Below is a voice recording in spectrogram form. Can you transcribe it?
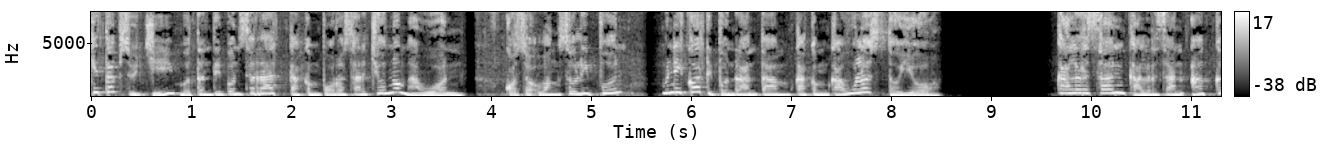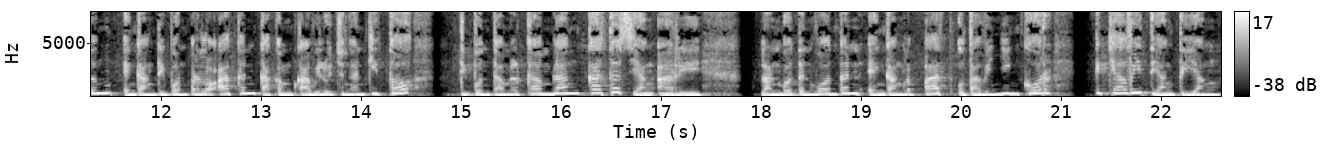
kitab suci boten dipun serat kagem para sarjana mawon. Kosok wangsulipun menika dipun rantam kagem kawula sedaya. Kalersan kalersan ageng ingkang dipun perloaken kagem kawilujengan kita dipun damel gamblang kados yang ari lan boten wonten ingkang lepat utawi nyingkur kejawi tiang-tiang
